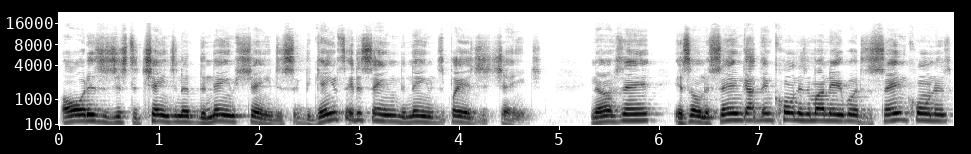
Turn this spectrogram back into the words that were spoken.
All this is just the changing of the names change. The games stay the same. The names, the players just change. You know what I'm saying? It's on the same goddamn corners in my neighborhood. It's the same corners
